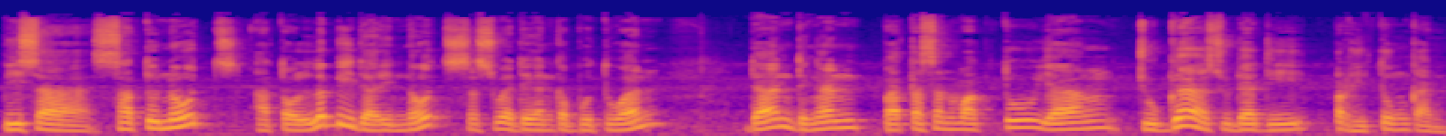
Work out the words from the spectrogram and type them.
bisa satu notes atau lebih dari notes sesuai dengan kebutuhan, dan dengan batasan waktu yang juga sudah diperhitungkan.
